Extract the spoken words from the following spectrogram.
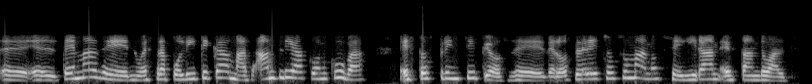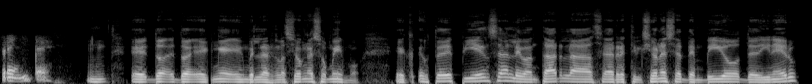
eh, el tema de nuestra política más amplia con Cuba, estos principios de los derechos humanos seguirán estando al frente. Eh, en, la relación a eso mismo, eh, ¿ustedes piensan levantar las eh, restricciones de envío de dinero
